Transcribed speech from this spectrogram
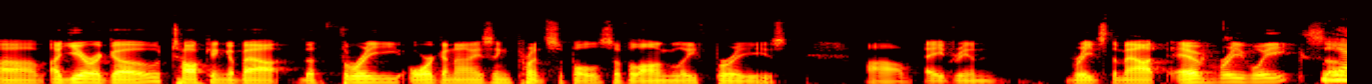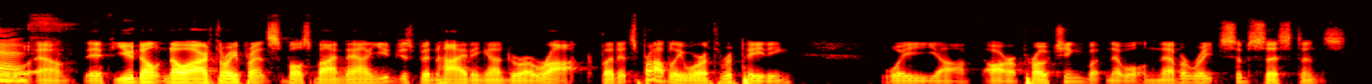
uh, a year ago talking about the three organizing principles of Longleaf Breeze. Uh, Adrienne reads them out every week. So Yes. um, if you don't know our three principles by now, you've just been hiding under a rock. But it's probably worth repeating. We uh, are approaching, but ne- will never reach subsistence.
